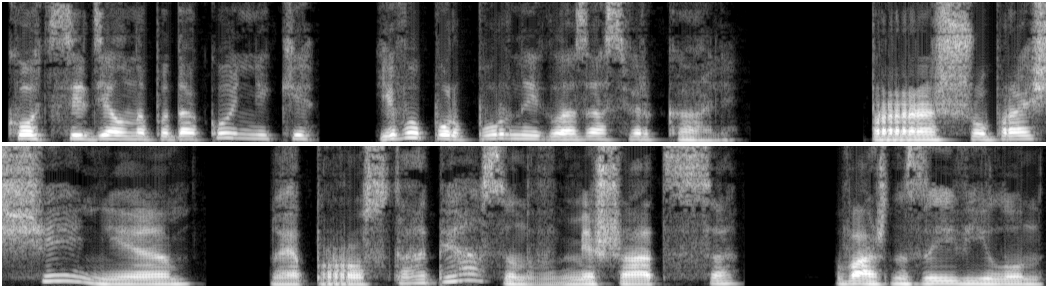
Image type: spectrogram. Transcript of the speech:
Кот сидел на подоконнике, его пурпурные глаза сверкали. «Прошу прощения, но я просто обязан вмешаться», — важно заявил он.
